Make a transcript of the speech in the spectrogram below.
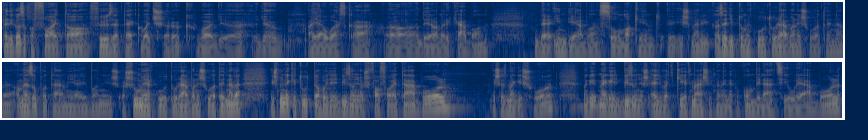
pedig azok a fajta főzetek, vagy sörök, vagy ugye, ayahuasca a Dél-Amerikában, de Indiában szómaként ismerik. Az egyiptomi kultúrában is volt egy neve, a mezopotámiaiban is, a sumer kultúrában is volt egy neve, és mindenki tudta, hogy egy bizonyos fafajtából, és ez meg is volt, meg egy, meg egy bizonyos egy vagy két másik növénynek a kombinációjából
